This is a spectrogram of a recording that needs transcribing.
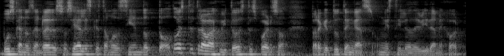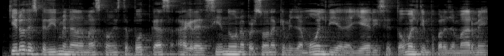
búscanos en redes sociales que estamos haciendo todo este trabajo y todo este esfuerzo para que tú tengas un estilo de vida mejor. Quiero despedirme nada más con este podcast agradeciendo a una persona que me llamó el día de ayer y se tomó el tiempo para llamarme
